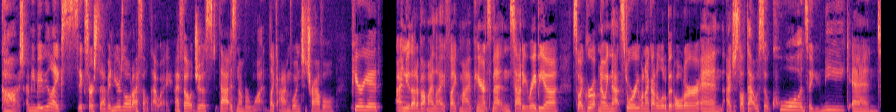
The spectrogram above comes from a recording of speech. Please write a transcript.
gosh, I mean, maybe like six or seven years old, I felt that way. I felt just that is number one. Like I'm going to travel, period. I knew that about my life. Like my parents met in Saudi Arabia. So I grew up knowing that story when I got a little bit older. And I just thought that was so cool and so unique. And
